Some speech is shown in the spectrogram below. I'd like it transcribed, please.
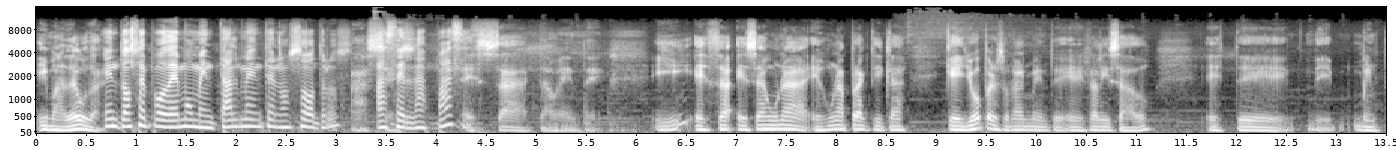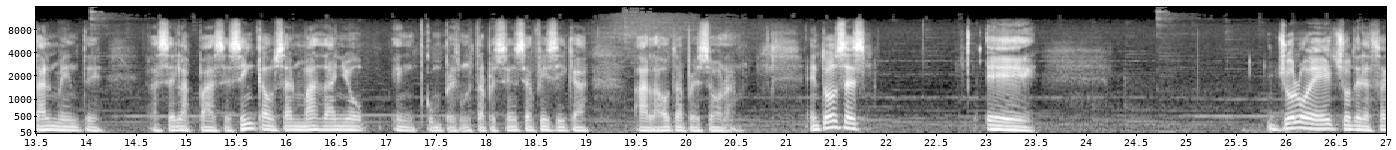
y más deuda. Entonces podemos mentalmente nosotros hacer las paces. Exactamente. Y esa, esa es, una, es una práctica que yo personalmente he realizado este, de, mentalmente hacer las paces sin causar más daño en, con nuestra presencia física a la otra persona. Entonces, eh, yo lo he hecho de, esta,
